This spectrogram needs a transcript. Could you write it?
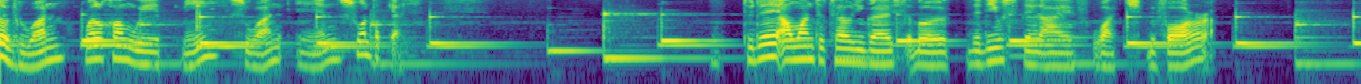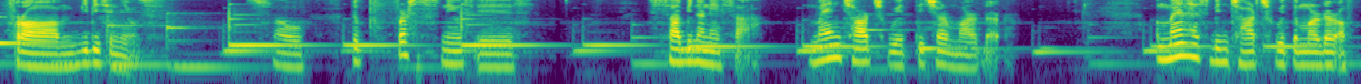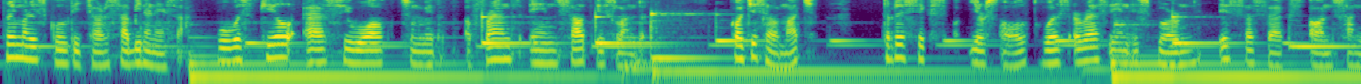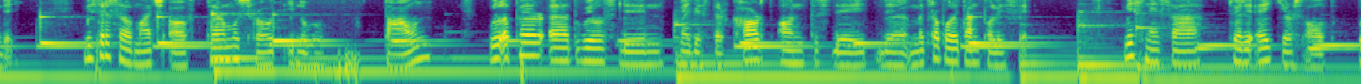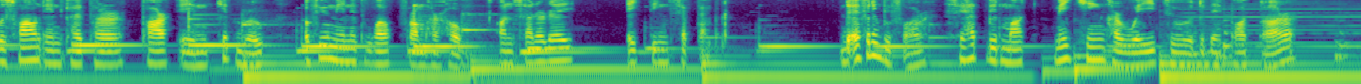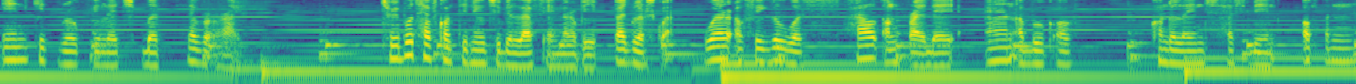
Hello everyone, welcome with me, Swan, in Swan Podcast. Today I want to tell you guys about the news that I've watched before from BBC News. So, the first news is Sabina Nessa, man charged with teacher murder. A man has been charged with the murder of primary school teacher Sabina Nessa, who was killed as she walked to meet a friend in southeast London. Koci Selamaj, 36 years old, was arrested in Eastbourne, East Sussex on Sunday. Mr. Selamaj of Termus Road in the town will appear at Willesden Magister Court on Tuesday, the Metropolitan Police said. Miss Nessa, 28 years old, was found in Cator Park in Kidbrooke, a few minutes walk from her home, on Saturday, 18 September. The evening before, she had been making her way to the depot bar in Kidbrooke village but never arrived. Tribute have continued to be left in nearby Pegler Square, where a vigil was held on Friday and a book of condolence has been opened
